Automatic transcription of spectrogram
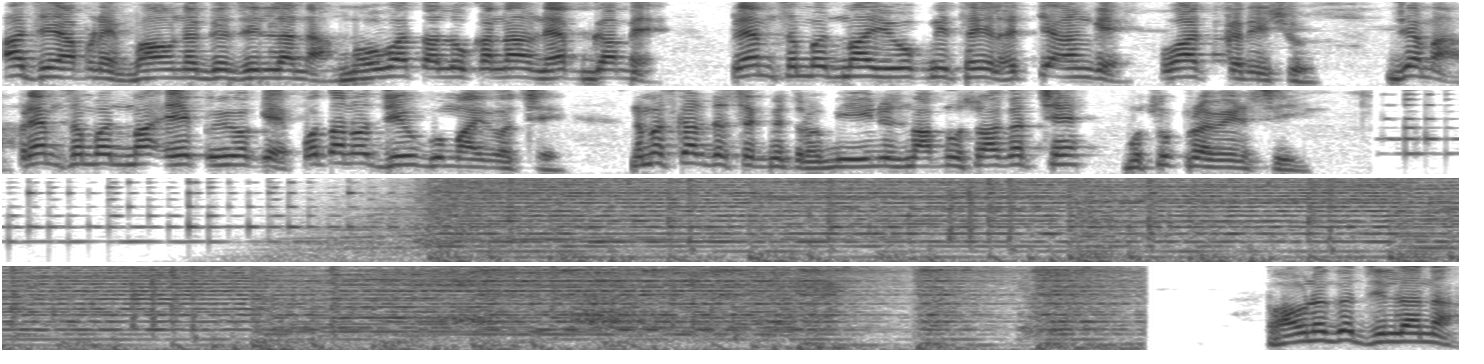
આજે આપણે ભાવનગર જિલ્લાના મહુવા તાલુકાના નેપ ગામે પ્રેમ સંબંધમાં યુવકની થયેલ હત્યા અંગે વાત કરીશું. જેમાં પ્રેમ સંબંધમાં એક યુવકે પોતાનો જીવ ગુમાવ્યો છે. નમસ્કાર દર્શક મિત્રો બી ન્યૂઝમાં આપનું સ્વાગત છે. હું છું પ્રવીણસિંહ. ભાવનગર જિલ્લાના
